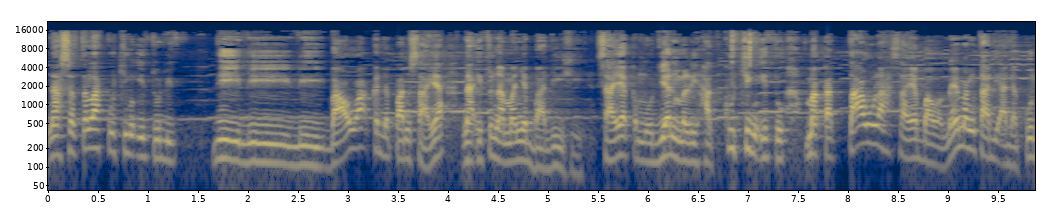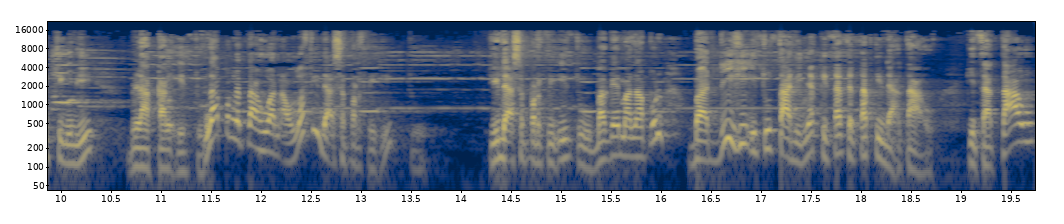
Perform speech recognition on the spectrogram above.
Nah, setelah kucing itu di, di, dibawa ke depan saya, nah itu namanya badihi. Saya kemudian melihat kucing itu, maka tahulah saya bahwa memang tadi ada kucing di belakang itu. Nah pengetahuan Allah tidak seperti itu. Tidak seperti itu. Bagaimanapun badihi itu tadinya kita tetap tidak tahu. Kita tahu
